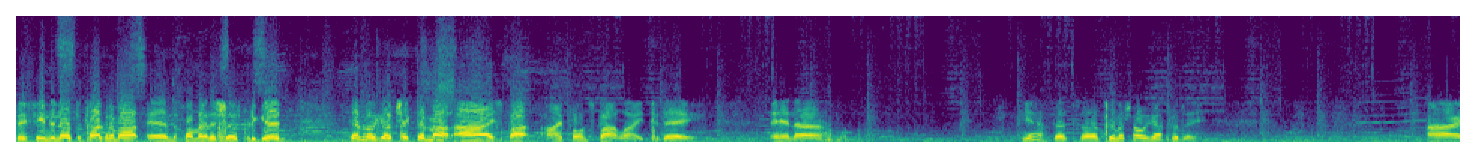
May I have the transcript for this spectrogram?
they seem to know what they're talking about, and the format of the show is pretty good. Definitely go check them out. I spot iPhone Spotlight today, and uh, yeah, that's uh, pretty much all we got for today. I,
